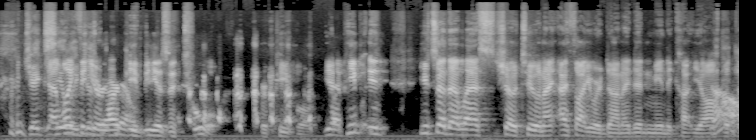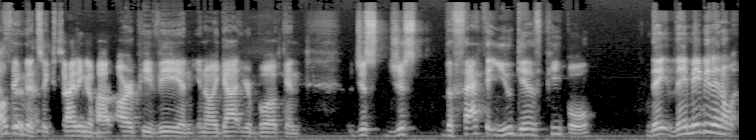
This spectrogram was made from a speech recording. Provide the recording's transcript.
Jake yeah, I like that your RPV is a tool for people. Yeah, people. It, you said that last show too, and I, I, thought you were done. I didn't mean to cut you off, no, but the I'll thing that's exciting about RPV, and you know, I got your book, and just just the fact that you give people, they they maybe they don't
